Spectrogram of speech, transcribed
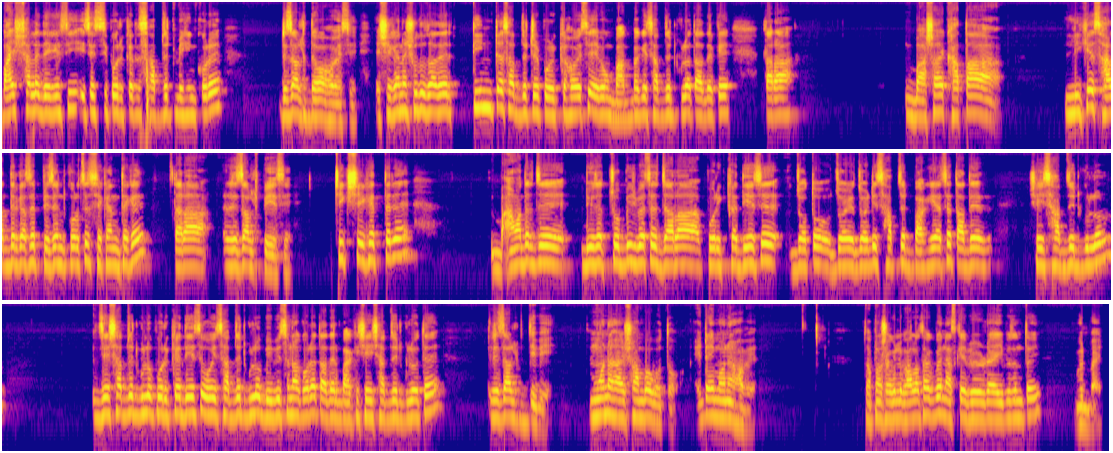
বাইশ সালে দেখেছি এসএসসি পরীক্ষাতে সাবজেক্ট মেকিং করে রেজাল্ট দেওয়া হয়েছে। সেখানে শুধু তাদের তিনটা সাবজেক্টের পরীক্ষা হয়েছে এবং বাদবাকি সাবজেক্টগুলো তাদেরকে তারা বাসায় খাতা লিখে স্যারদের কাছে প্রেজেন্ট করেছে, সেখান থেকে তারা রেজাল্ট পেয়েছে। ঠিক সেক্ষেত্রে আমাদের যে দুই হাজার চব্বিশ ব্যাচের যারা পরীক্ষা দিয়েছে, যত জয়, জয়টি সাবজেক্ট বাকি আছে, তাদের সেই সাবজেক্টগুলোর যে সাবজেক্টগুলো পরীক্ষা দিয়েছে, ওই সাবজেক্টগুলো বিবেচনা করে তাদের বাকি সেই সাবজেক্টগুলোতে রেজাল্ট দিবে। মনে হয় সম্ভবত, এটাই মনে হবে। তো আপনারা সকলে ভালো থাকবেন। আজকের ভিডিওটা এই পর্যন্তই। Good bye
